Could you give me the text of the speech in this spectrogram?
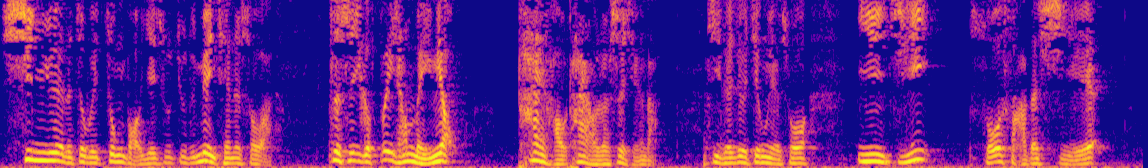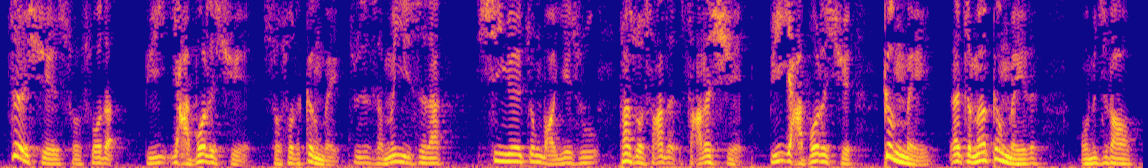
新约的这位中保耶稣基督面前的时候啊，这是一个非常美妙。太好太好的事情了！记得这个经文也说，以及所洒的血，这血所说的比亚伯的血所说的更美，就是什么意思呢？新约中保耶稣他所洒的洒的血比亚伯的血更美，那怎么更美呢？我们知道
